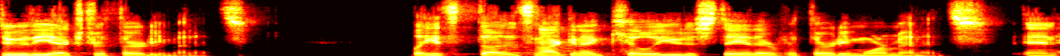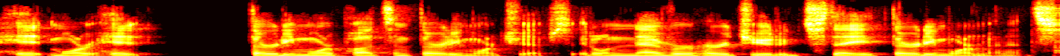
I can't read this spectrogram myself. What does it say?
do the extra 30 minutes. Like it's it's not going to kill you to stay there for 30 more minutes and hit more hit 30 more putts and 30 more chips. It'll never hurt you to stay 30 more minutes.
